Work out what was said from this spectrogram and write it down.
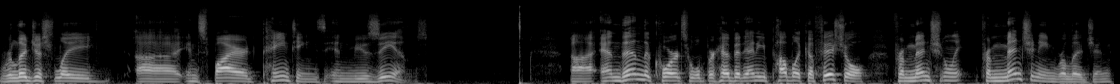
religiously uh, inspired paintings in museums. Uh, and then the courts will prohibit any public official from mentioning, from mentioning religion.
